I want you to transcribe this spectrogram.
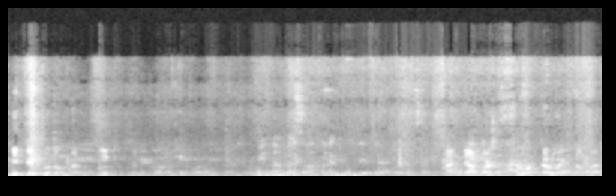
मी देतो नंबर. आणि ते आपण फ्लोट करू एक नंबर.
